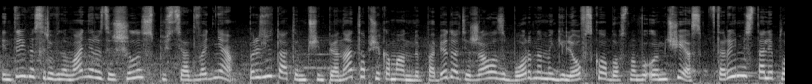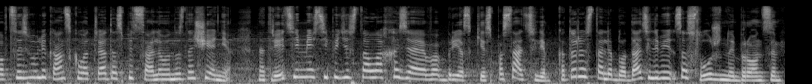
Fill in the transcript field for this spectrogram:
Интрига соревнований разрешилась спустя два дня. По результатам чемпионата общекомандную победу одержала сборная Могилевского областного ОМЧС. Вторыми стали пловцы республиканского отряда специального назначения. На третьем месте пьедестала хозяева брестские спасатели, которые стали обладателями заслуженной бронзы.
